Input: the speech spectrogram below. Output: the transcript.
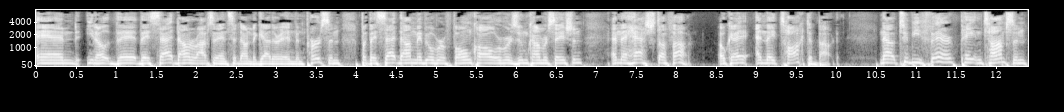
and, you know, they, they sat down, or obviously they didn't sit down together in, in person, but they sat down maybe over a phone call, over a Zoom conversation and they hashed stuff out. Okay. And they talked about it. Now, to be fair, Peyton Thompson,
